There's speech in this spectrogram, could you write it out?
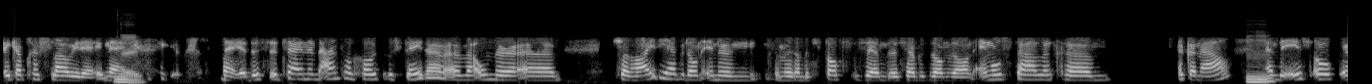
Ik heb geen flauw idee, nee. Nee. Nee, dus het zijn een aantal grotere steden, eh, waaronder eh, Shanghai. Die hebben dan in hun, in de stadszenders hebben ze dan wel een Engelstalig ehm, een kanaal. Mhm. En er is ook eh,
